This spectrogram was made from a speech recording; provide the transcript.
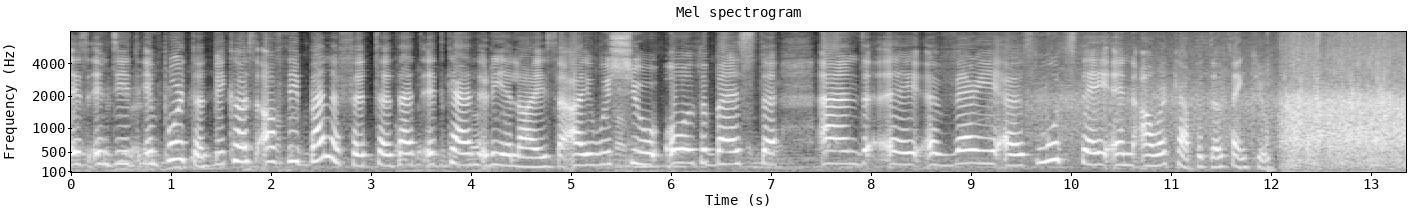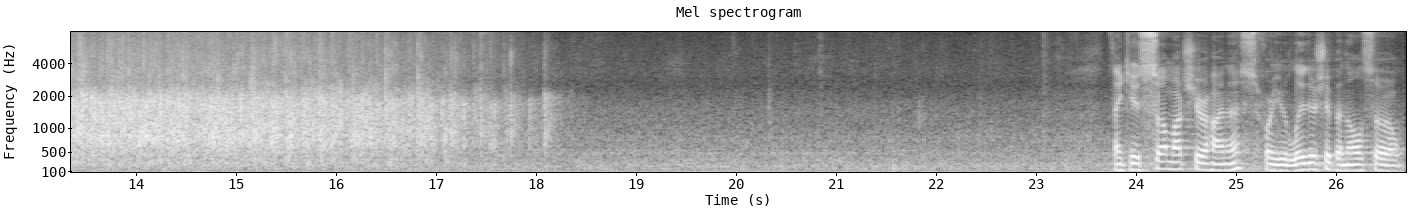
is indeed important because of the benefit uh, that it can realize. I wish you all the best uh, and a, a very uh, smooth stay in our capital. Thank you. Thank you so much, Your Highness, for your leadership and also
